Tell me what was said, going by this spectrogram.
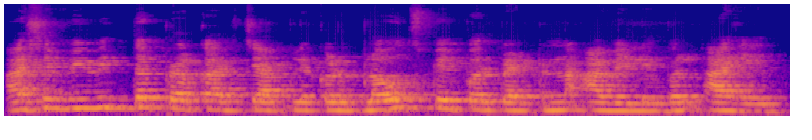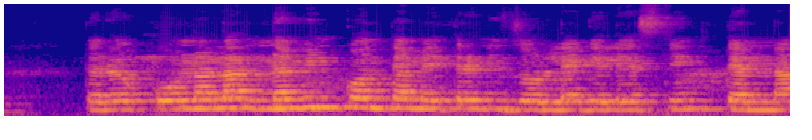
असे विविध प्रकारचे आपल्याकडे ब्लाऊज पेपर पॅटर्न अवेलेबल आहेत. तर कोणाला नवीन कोणत्या मैत्रिणी जोडल्या गेले असतील त्यांना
